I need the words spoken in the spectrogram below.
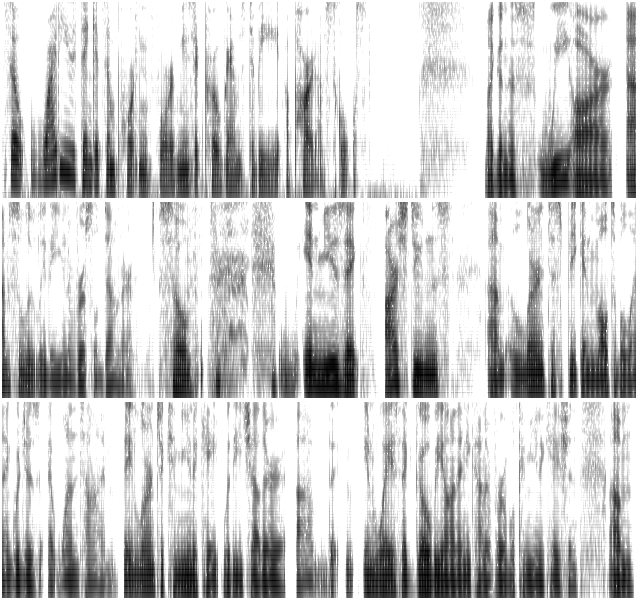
So, why do you think it's important for music programs to be a part of schools? My goodness, we are absolutely the universal donor. So, in music, our students um, learn to speak in multiple languages at one time. They learn to communicate with each other uh, in ways that go beyond any kind of verbal communication. Um,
